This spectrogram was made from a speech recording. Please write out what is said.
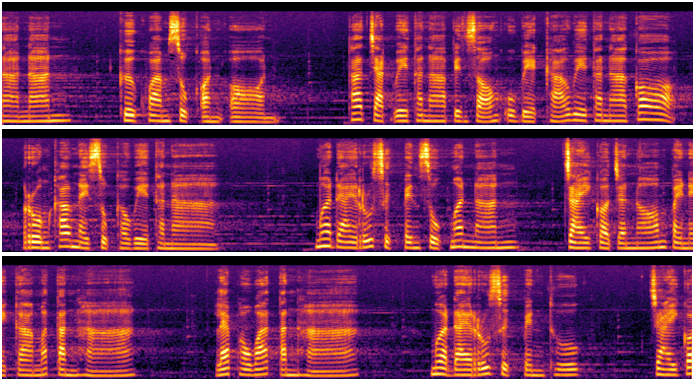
นานั้น คือความสุขอ่อนๆ ถ้าจัดเวทนาเป็นสองอุเบกขาเวทนาก็รวมเข้าในสุขเวทนา เมื่อใดรู้สึกเป็นสุขเมื่อนนั้น ใจก็จะน้อมไปในกามตัณหา และภวะตัณหา เมื่อใดรู้สึกเป็นทุกข์ ใจก็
